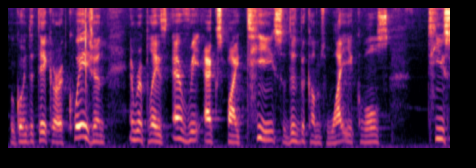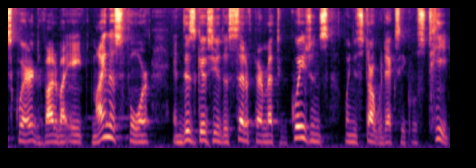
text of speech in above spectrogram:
we're going to take our equation and replace every x by t, so this becomes y equals t squared divided by 8 minus 4, and this gives you the set of parametric equations when you start with x equals t.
